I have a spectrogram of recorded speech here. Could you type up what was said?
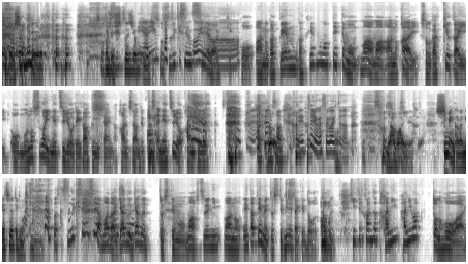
ちょっと後ろ見てくれ。そうもちろん出自を見てるそう鈴木先生は結構、あの、学園、学園ものって言っても、まあまあ、あの、かなり、その学級会をものすごい熱量で描くみたいな感じなので、確かに熱量を感じる。熱量がすごい人なんだ。そうそうやばいですよ。紙面から熱出てきますから。ちょっと鈴木先生はまだギャグ面ギャグとしても、まあ普通に、あの、エンターテインメントとして見れたけど、多分聞いてる感じだとハニ、ハニワットの方は、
